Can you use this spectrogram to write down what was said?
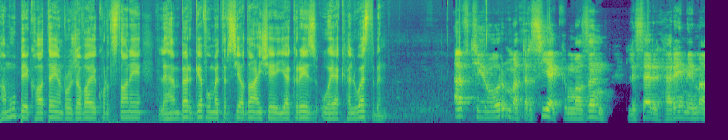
hemû pêkhateyên Rojavayê Kurdistanê li hember gef û metirsiya DAIŞ'ê yek rêz û yek helwest bin. Ev tîror metirsiyek mezin li ser herêmê me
